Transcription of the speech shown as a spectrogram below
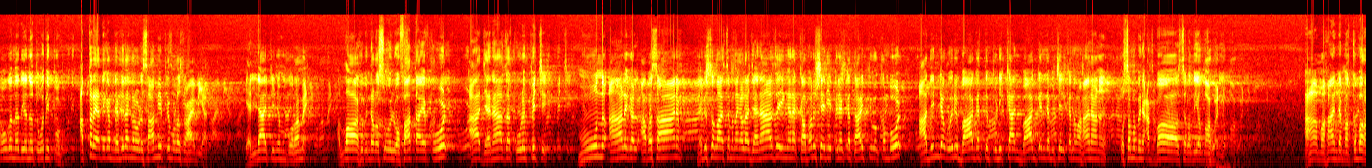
പോകുന്നത് എന്ന് തോന്നിപ്പോകും. അത്രയധികം നബിതങ്ങളോട് സാമീപ്യമുള്ള സ്വാഭിയാണ് എല്ലാറ്റിനും പുറമെ അള്ളാഹുവിന്റെ റസൂൽ വഫാത്തായപ്പോൾ ആ ജനാസ കുളിപ്പിച്ച് മൂന്ന് ആളുകൾ അവസാനം നബിസ്വല്ലാസ്ലം തങ്ങളുടെ ജനാസ ഇങ്ങനെ കബർ ഷരീഫിലേക്ക് താഴ്ത്തി വെക്കുമ്പോൾ അതിന്റെ ഒരു ഭാഗത്ത് പിടിക്കാൻ ഭാഗ്യം ലഭിച്ചിരിക്കുന്ന മഹാനാണ് അബ്ബാസ് റളിയല്ലാഹു അൻഹു. ആ മഹാന്റെ മക്ബറ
